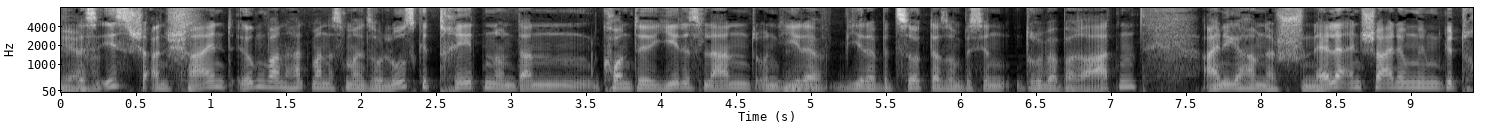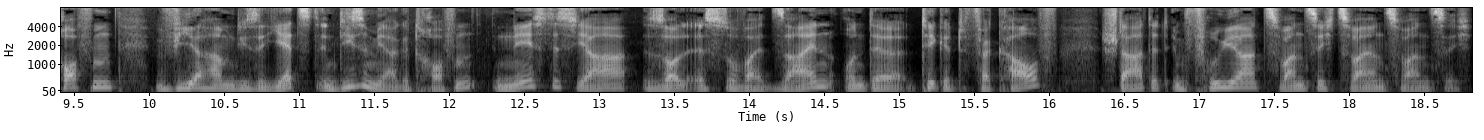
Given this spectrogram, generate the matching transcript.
Ja. Das ist anscheinend, irgendwann hat man das mal so losgetreten und dann konnte jedes Land und jeder, Mhm. jeder Bezirk da so ein bisschen drüber beraten. Einige haben da schnelle Entscheidungen getroffen. Wir haben diese jetzt in diesem Jahr getroffen. Nächstes Jahr soll es soweit sein und der Ticketverkauf startet im Frühjahr 2022.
